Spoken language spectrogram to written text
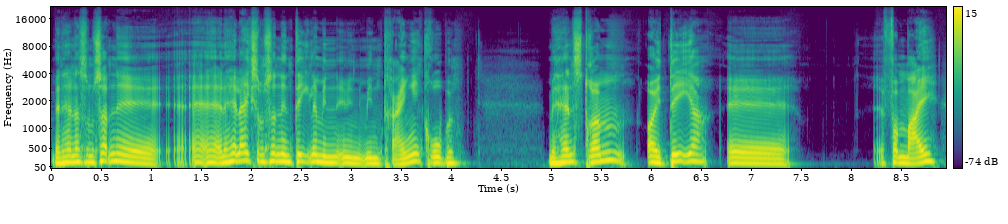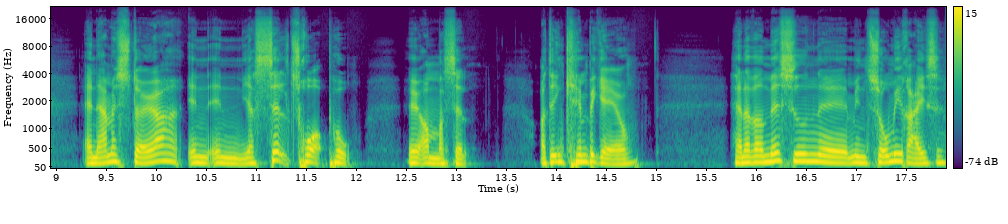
men han er, som sådan, øh, han er heller ikke som sådan en del af min, min, min drengegruppe. Men hans drømme og idéer øh, for mig er nærmest større, end, end jeg selv tror på øh, om mig selv. Og det er en kæmpe gave. Han har været med siden øh, min somi-rejse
